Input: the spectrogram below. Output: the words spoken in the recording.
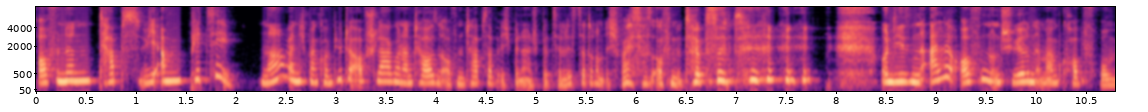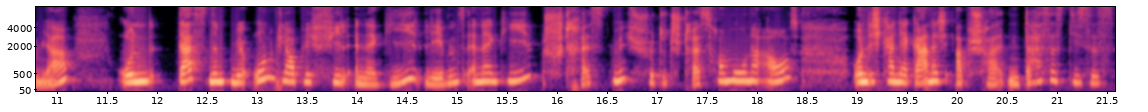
offenen Tabs wie am PC. Na, wenn ich meinen Computer aufschlage und dann tausend offene Tabs habe, ich bin ein Spezialist da drin, ich weiß, was offene Tabs sind. und die sind alle offen und schwirren in meinem Kopf rum, ja. Und das nimmt mir unglaublich viel Energie, Lebensenergie, stresst mich, schüttet Stresshormone aus und ich kann ja gar nicht abschalten. Das ist dieses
